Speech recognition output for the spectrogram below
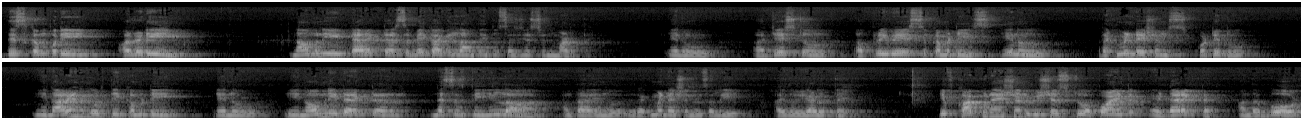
This company already nominee directors ಬೇಕಾಗಿಲ್ಲ ಅಂತ ಇದು ಸಜೆಷನ್ ಮಾಡುತ್ತೆ ಏನು ಜಸ್ಟ್ ಪ್ರೀವಿಯಸ್ ಕಮಿಟೀಸ್ ಏನು ರೆಕಮೆಂಡೇಶನ್ಸ್ ಕೊಟ್ಟಿದ್ದು. ಈ ನಾರಾಯಣಮೂರ್ತಿ ಕಮಿಟಿ ಏನು ಈ ನಾಮಿನಿ ಡೈರೆಕ್ಟರ್ ನೆಸೆಸಿಟಿ ಇಲ್ಲ ಅಂತ ಏನು ರೆಕಮೆಂಡೇಷನ್ಸಲ್ಲಿ ಇದು ಹೇಳುತ್ತೆ. If corporation wishes to appoint a director on the board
